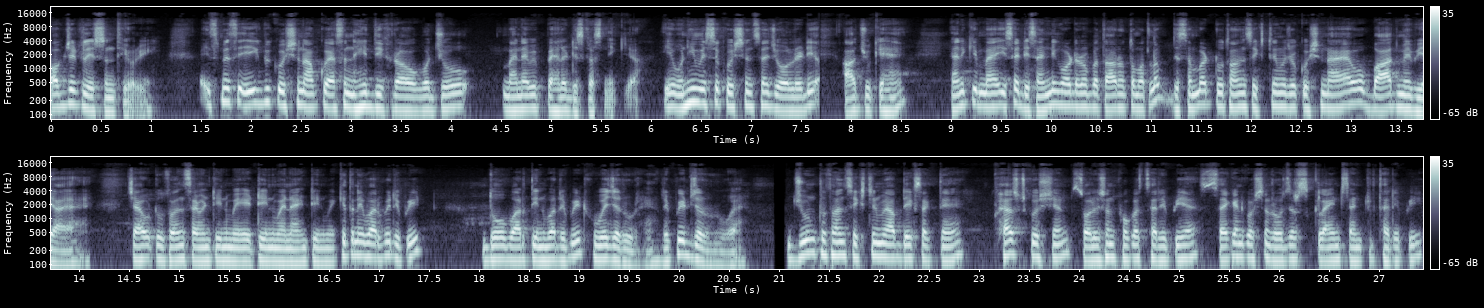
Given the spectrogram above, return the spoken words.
object relation theory इसमें से एक भी क्वेश्चन आपको ऐसा नहीं दिख रहा होगा जो मैंने अभी पहले डिस्कस नहीं किया. ये उन्हीं में से क्वेश्चन हैं जो ऑलरेडी आ चुके हैं. यानी कि मैं इसे डिसेंडिंग ऑर्डर में बता रहा हूँ तो मतलब दिसंबर 2016 में जो क्वेश्चन आया है, वो बाद में भी आया है। चाहे वो 2017 में 18 में 19 में, कितने बार भी रिपीट दो बार, तीन बार रिपीट हुए ज़रूर हैं। रिपीट ज़रूर हुआ है। जून 2016 में आप देख सकते हैं first question solution focus therapy है। Second question Rogers client centre therapy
